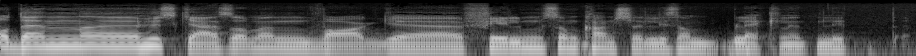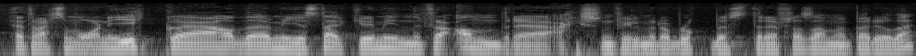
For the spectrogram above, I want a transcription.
og den eh, husker jeg som en vag eh, film som kanskje liksom bleknet litt etter hvert som årene gikk, og jeg hadde mye sterkere minner fra andre actionfilmer og blockbustere fra samme periode.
